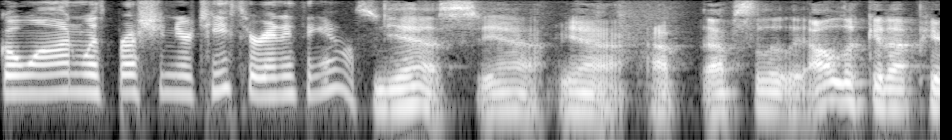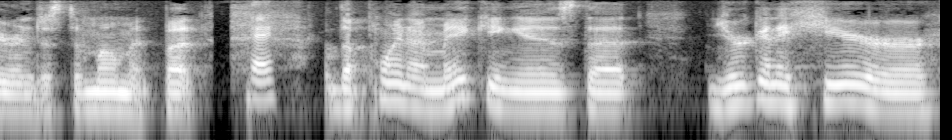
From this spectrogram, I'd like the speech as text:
go on with brushing your teeth or anything else. Yes, yeah, yeah, absolutely. I'll look it up here in just a moment. But Okay. the point I'm making is that you're going to hear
